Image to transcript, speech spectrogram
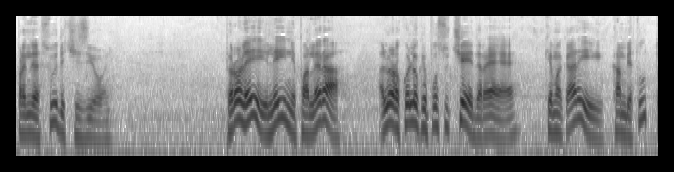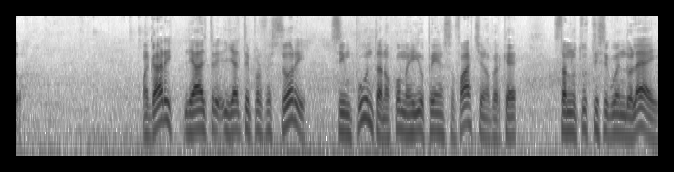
prende le sue decisioni. Però lei, lei ne parlerà allora quello che può succedere è che magari cambia tutto. Magari gli altri, gli altri professori si impuntano come io penso facciano perché stanno tutti seguendo lei.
